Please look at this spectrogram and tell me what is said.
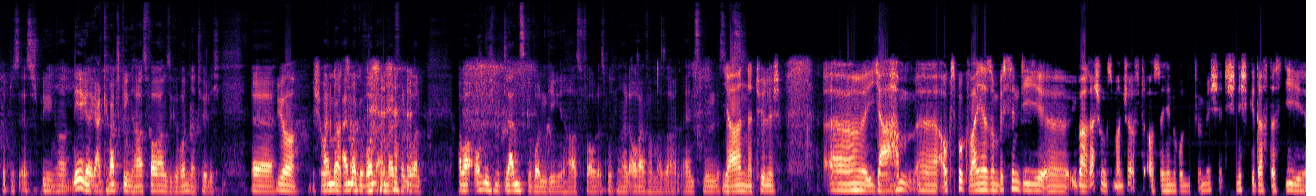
Ich glaube, das erste Spiel gegen HSV. Nee, Quatsch, gegen HSV haben sie gewonnen, natürlich. Äh, ja, ich wollte Einmal, einmal gewonnen, einmal verloren. Aber auch nicht mit Glanz gewonnen gegen den HSV, das muss man halt auch einfach mal sagen. 1-0 ist Ja, natürlich. Äh, ja, äh, Augsburg war ja so ein bisschen die äh, Überraschungsmannschaft aus der Hinrunde für mich. Hätte ich nicht gedacht, dass die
